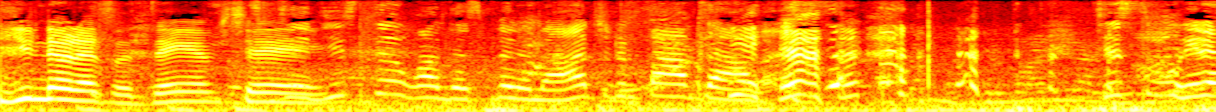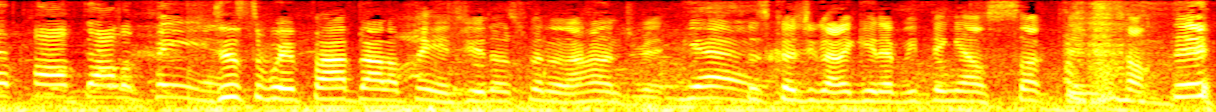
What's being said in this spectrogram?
You know that's a damn shame. you still want to spend $105 just to wear that $5 pants Just to wear five dollar pants, you end up spending a hundred. Yeah. Just because you got to get everything else sucked in, tucked in.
